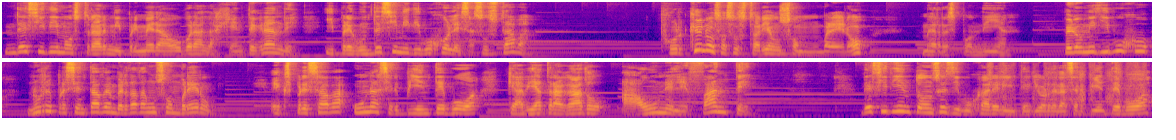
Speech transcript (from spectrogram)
Decidí mostrar mi primera obra a la gente grande y pregunté si mi dibujo les asustaba. ¿Por qué nos asustaría un sombrero? me respondían. Pero mi dibujo no representaba en verdad a un sombrero. Expresaba una serpiente boa que había tragado a un elefante. Decidí entonces dibujar el interior de la serpiente boa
